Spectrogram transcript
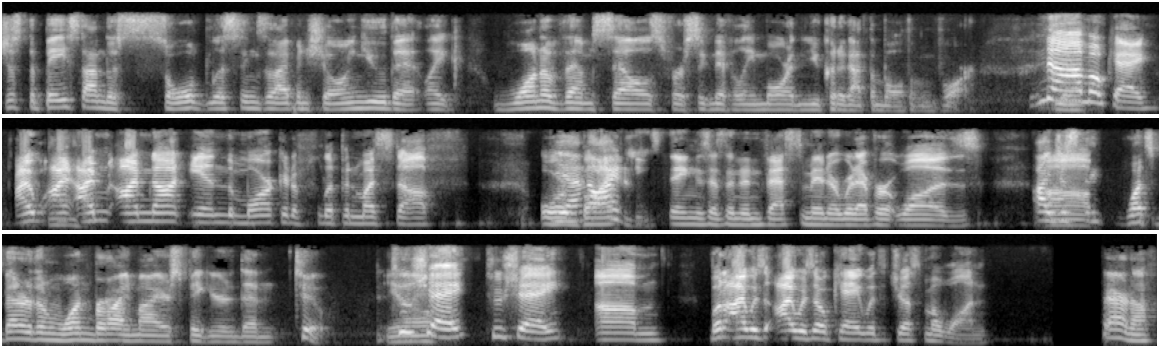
just the based on the sold listings that I've been showing you that like one of them sells for significantly more than you could have got them both of them for. No, Yeah. I'm okay. I, I I'm I'm not in the market of flipping my stuff or Yeah, no, buying these things as an investment or whatever it was. I just Um, think what's better than one Brian Myers figure than two. Touche, touche. Um, but I was I was okay with just my one. Fair enough.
